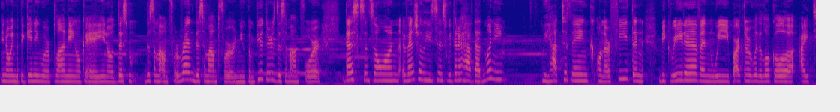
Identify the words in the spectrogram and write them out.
you know, in the beginning we were planning, okay, you know, this this amount for rent, this amount for new computers, this amount for desks and so on. Eventually, since we didn't have that money, we had to think on our feet and be creative and we partnered with a local IT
